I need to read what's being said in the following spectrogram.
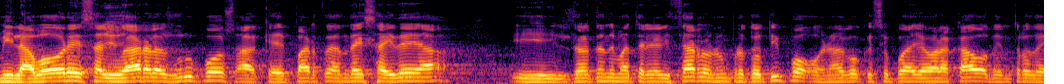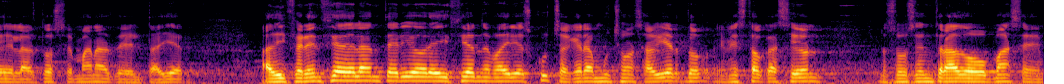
Mi labor es ayudar a los grupos a que partan de esa idea y traten de materializarlo en un prototipo o en algo que se pueda llevar a cabo dentro de las dos semanas del taller. A diferencia de la anterior edición de Madrid Escucha, que era mucho más abierto, en esta ocasión nos hemos centrado más en,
